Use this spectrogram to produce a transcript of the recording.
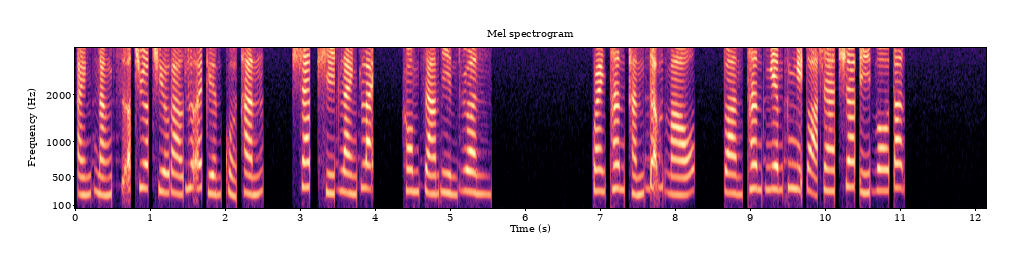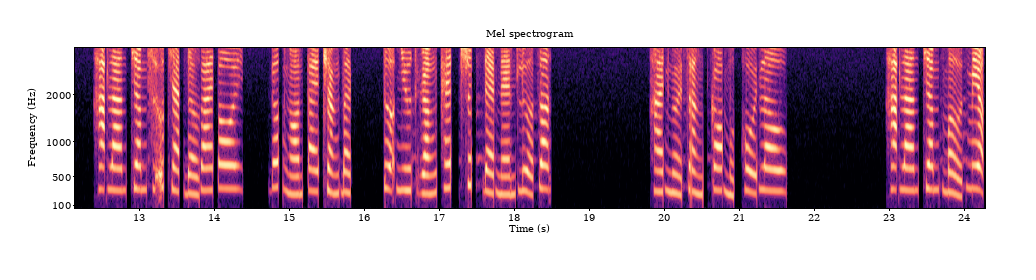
Ánh nắng giữa trưa chiếu vào lưỡi kiếm của hắn, sát khí lạnh lạnh, không dám nhìn gần. Quanh thân hắn đẫm máu, toàn thân nghiêm nghị tỏa ra sát ý vô tận. Hạ Lan châm giữ chặt đầu vai tôi, đốt ngón tay trắng bệch, tựa như gắng hết sức đè nén lửa giận. Hai người rằng co một hồi lâu. Hạ Lan châm mở miệng,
